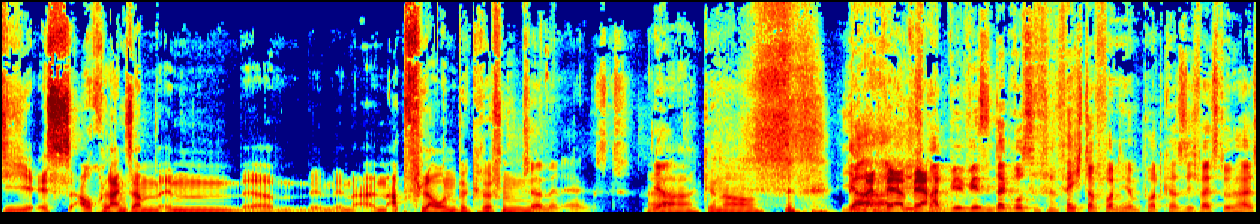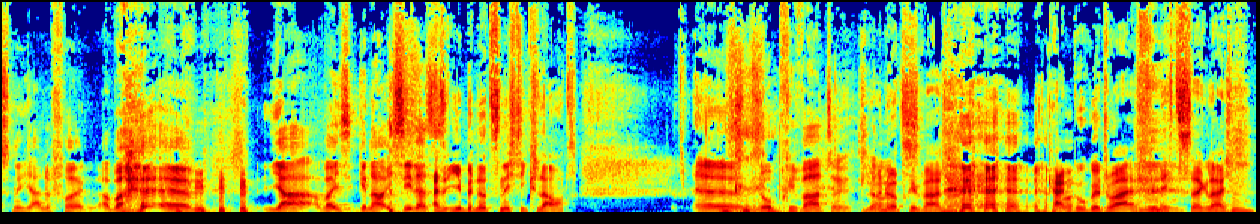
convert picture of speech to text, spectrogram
die ist auch langsam im, ähm, im, im, im Abflauen begriffen. German Angst. Ja, ja genau. ja, ich mein, wer, wer ich mein, wir, wir sind da große Verfechter von hier im Podcast. Ich weiß, du heißt nicht alle Folgen, aber ähm, ja, aber ich, genau, ich sehe das. Also ihr benutzt nicht die Cloud? Äh, nur private. Nur, nur private. Okay. Kein aber, Google Drive, nichts dergleichen?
